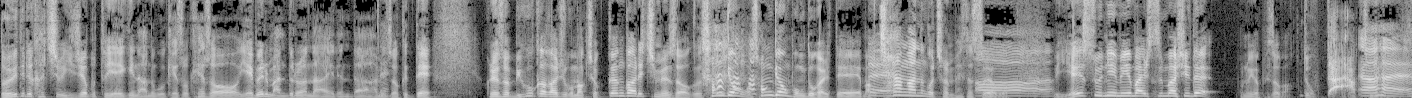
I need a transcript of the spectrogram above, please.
너희들이 같이 이제부터 얘기 나누고 계속해서 예배를 만들어 놔야 된다 하면서 네. 그때 그래서 미국 가가지고 막 저 꽹가리치면서 그 성경 성경 봉독할 때막 네. 창하는 것처럼 했었어요. 뭐. 아, 예수님이 말씀하시되 그럼 옆에서 막 뚝딱 아,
